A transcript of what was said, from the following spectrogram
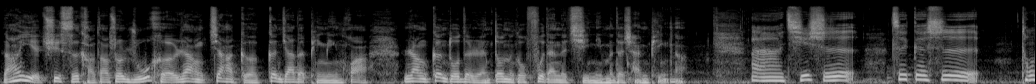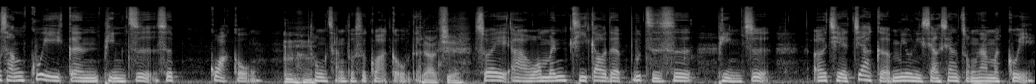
然后也去思考到说，如何让价格更加的平民化，让更多的人都能够负担得起你们的产品呢？呃，其实这个是通常贵跟品质是挂钩，嗯，通常都是挂钩的。了解。所以啊，我们提高的不只是品质，而且价格没有你想象中那么贵。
